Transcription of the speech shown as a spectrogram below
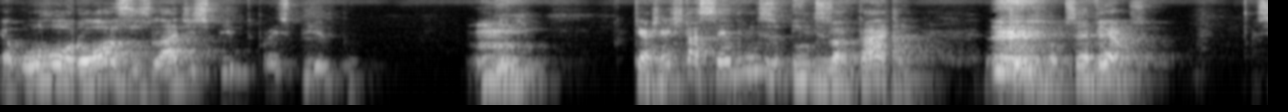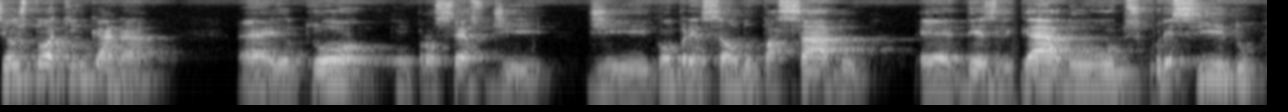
é, horrorosos lá de espírito para espírito. que a gente está sempre em desvantagem. Observemos, se eu estou aqui encarnado, é, eu estou com um processo de, de compreensão do passado é, desligado ou obscurecido,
